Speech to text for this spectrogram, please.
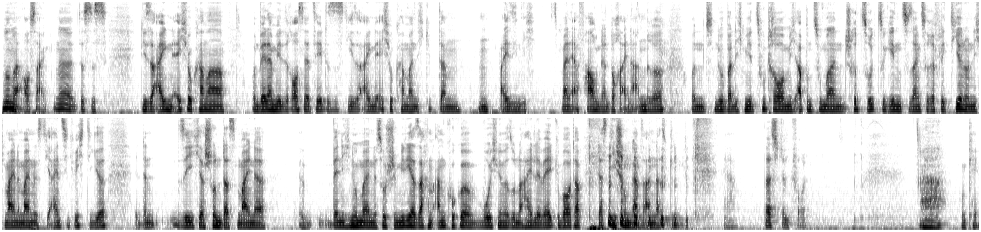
muss man auch sagen. Ne? Das ist diese eigene Echokammer. Und wer dann mir draußen erzählt, dass es diese eigene Echokammer nicht gibt, dann hm, weiß ich nicht. Ist meine Erfahrung dann doch eine andere. Und nur weil ich mir zutraue, mich ab und zu mal einen Schritt zurückzugehen und zu sagen, zu reflektieren und nicht meine Meinung ist die einzig richtige, dann sehe ich ja schon, dass meine wenn ich nur meine Social Media Sachen angucke, wo ich mir mal so eine heile Welt gebaut habe, dass die schon ganz anders klingt. Ja, das stimmt voll. Ah, okay.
